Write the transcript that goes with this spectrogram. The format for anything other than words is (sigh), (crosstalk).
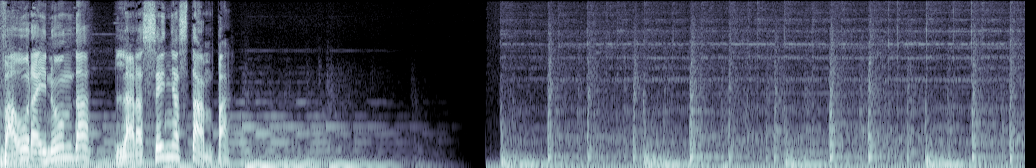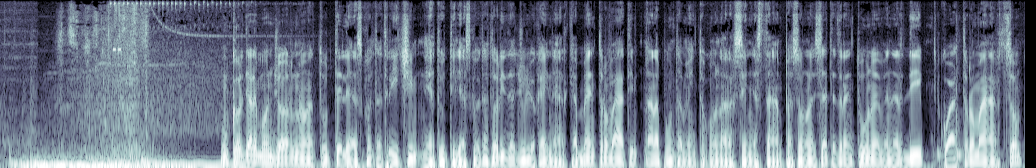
Va ora in onda la rassegna stampa. Un cordiale buongiorno a tutte le ascoltatrici e a tutti gli ascoltatori da Giulio Cainarca. Ben trovati all'appuntamento con la rassegna stampa. Sono le 7.31 e venerdì 4 marzo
